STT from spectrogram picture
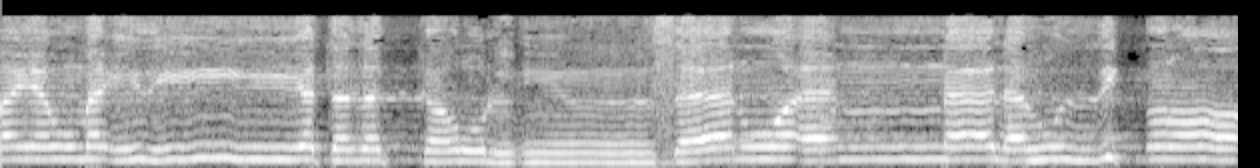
يومئذ يتذكر الإنسان وأنى له الذكرى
